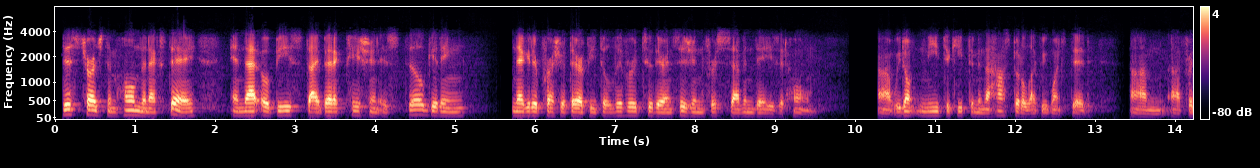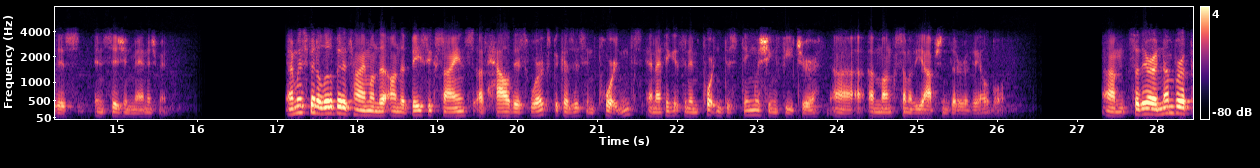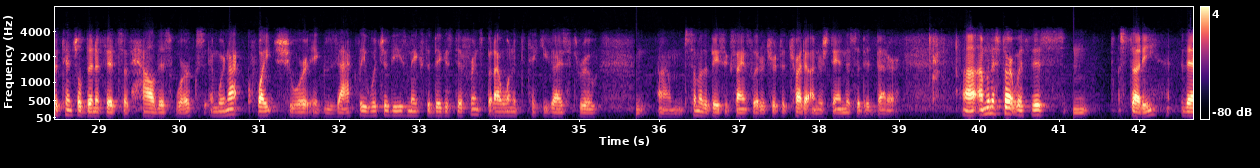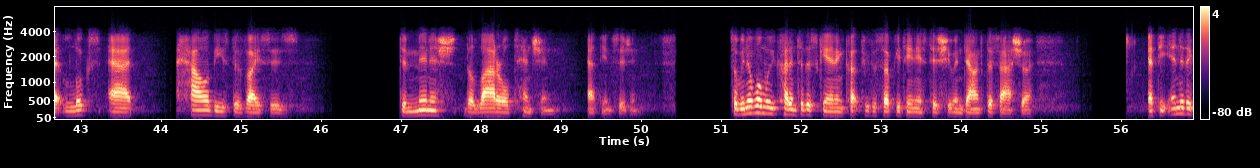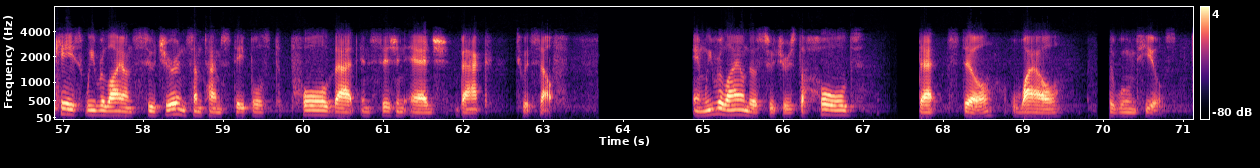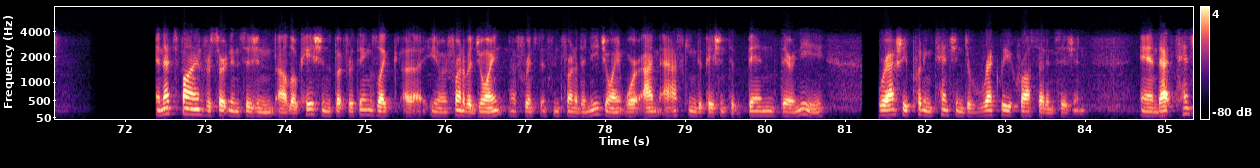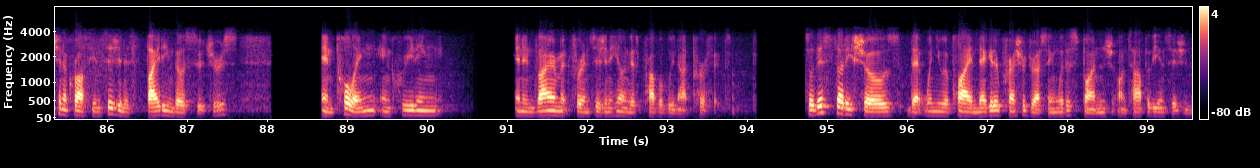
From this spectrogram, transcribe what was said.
discharge them home the next day, and that obese diabetic patient is still getting negative pressure therapy delivered to their incision for seven days at home. Uh, we don't need to keep them in the hospital like we once did um, uh, for this incision management. I'm going to spend a little bit of time on the on the basic science of how this works because it's important, and I think it's an important distinguishing feature uh, amongst some of the options that are available. Um, so there are a number of potential benefits of how this works, and we're not quite sure exactly which of these makes the biggest difference, but I wanted to take you guys through um, some of the basic science literature to try to understand this a bit better. Uh, I'm going to start with this study that looks at how these devices diminish the lateral tension at the incision. So we know when we cut into the skin and cut through the subcutaneous tissue and down to the fascia, at the end of the case, we rely on suture and sometimes staples to pull that incision edge back to itself and we rely on those sutures to hold that still while the wound heals. And that's fine for certain incision uh, locations, but for things like, uh, you know, in front of a joint, uh, for instance, in front of the knee joint, where I'm asking the patient to bend their knee, we're actually putting tension directly across that incision. And that tension across the incision is fighting those sutures and pulling and creating an environment for incision healing that's probably not perfect. So this study shows that when you apply negative pressure dressing with a sponge on top of the incision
